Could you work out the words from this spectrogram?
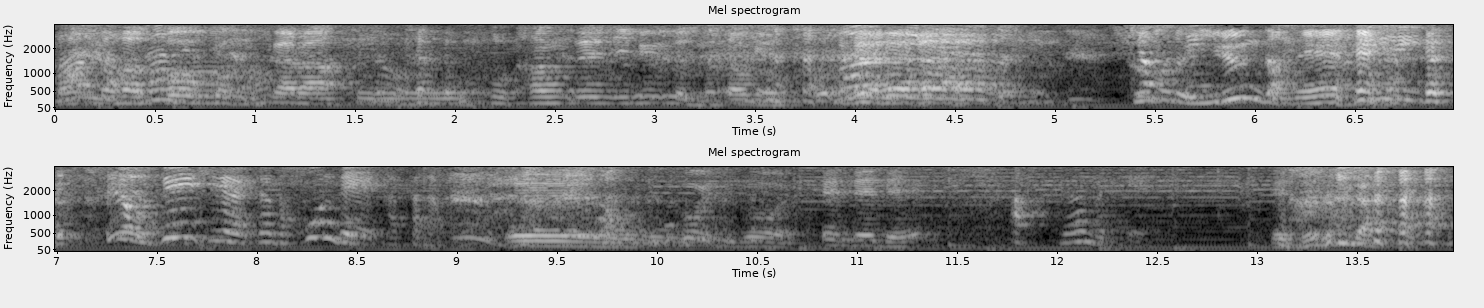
まバんまとから。そう。完全にルートに乗ったわけです。完璧なルートにそういう人いるんだね。しかも電子じゃなくてちゃんと本で買ったから。すごいすごい。えでで。あなんだっけ？えでだ？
